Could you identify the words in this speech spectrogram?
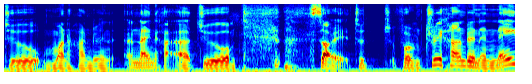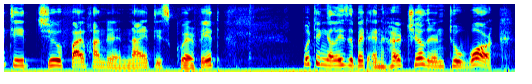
to 109 uh, to sorry to from 380 to 590 square feet, putting Elizabeth and her children to work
